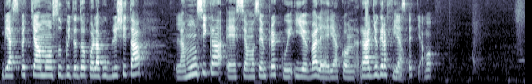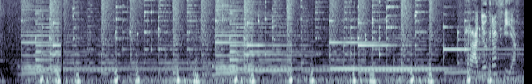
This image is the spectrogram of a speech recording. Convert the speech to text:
Vi aspettiamo subito dopo la pubblicità, la musica e siamo sempre qui io e Valeria con Radiografia. Vi aspettiamo. Radiografia.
